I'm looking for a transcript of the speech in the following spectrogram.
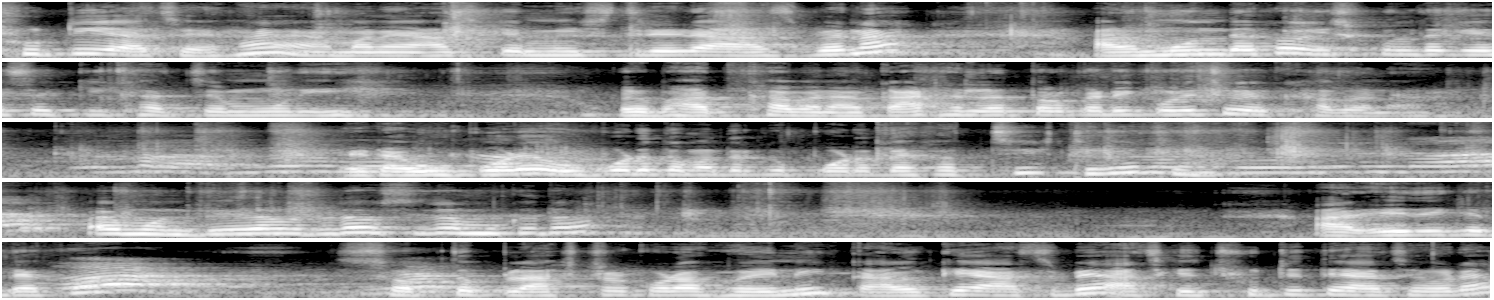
ছুটি আছে হ্যাঁ? মানে আজকে মিস্ত্রিরা আসবে না। আর মন দেখো, স্কুল থেকে এসে কি খাচ্ছে মুড়ি? ওই ভাত খাবে না। কাঁঠালের তরকারি করেছি, ওই খাবে না। এটা উপরে উপরে তোমাদেরকে পরে দেখাচ্ছি, ঠিক আছে? ওই মন, দিয়ে দাও দাও সিধা মুখে দাও। আর এদিকে দেখো, সব তো প্লাস্টার করা হয়নি, কালকে আসবে, আজকে ছুটিতে আছে ওরা।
